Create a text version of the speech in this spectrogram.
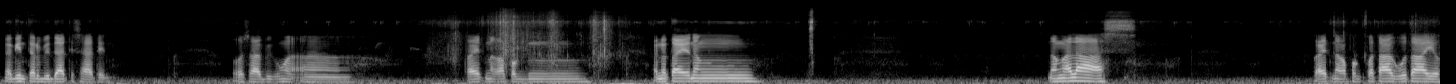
nag interview dati sa atin. O sabi ko nga ah, kahit nakapag ano tayo ng ng alas kahit nakapagpatago tayo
